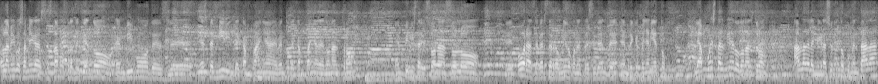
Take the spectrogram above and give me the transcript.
Hola amigos, amigas, estamos transmitiendo en vivo desde este meeting de campaña, evento de campaña de Donald Trump en Phoenix, Arizona, solo eh, horas de haberse reunido con el presidente Enrique Peña Nieto. Le apuesta el miedo Donald Trump, habla de la inmigración indocumentada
